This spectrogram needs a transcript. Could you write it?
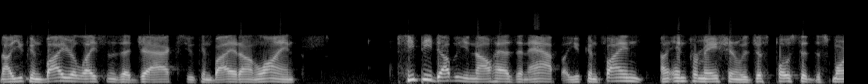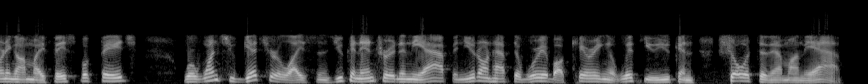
Now you can buy your license at Jack's, you can buy it online. CPW now has an app. You can find uh, information. It was just posted this morning on my Facebook page where once you get your license, you can enter it in the app and you don't have to worry about carrying it with you. You can show it to them on the app.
